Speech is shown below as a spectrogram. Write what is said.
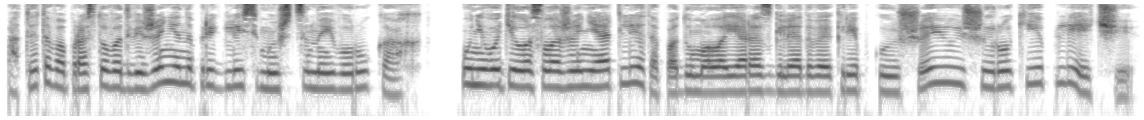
От этого простого движения напряглись мышцы на его руках. У него телосложение атлета, подумала я, разглядывая крепкую шею и широкие плечи.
